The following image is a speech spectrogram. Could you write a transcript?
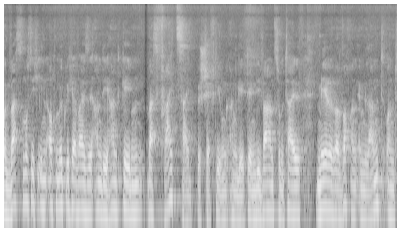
Und was muss ich ihnen auch möglicherweise an die Hand geben, was Freizeitbeschäftigung angeht? Denn die waren zum Teil mehrere Wochen im Land und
